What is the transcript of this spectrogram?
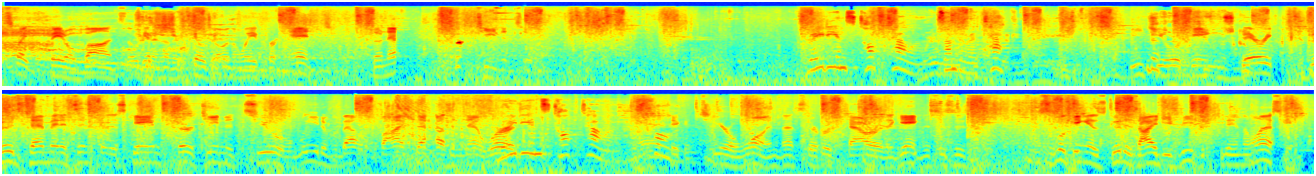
Despite the fatal bonds, they'll get another kill going the way for End. So now 13 to 2. Radiant's top tower is under attack. Vici looking very good 10 minutes into this game. 13 to 2, a lead of about 5,000 net worth. Radiant's top tower has Alright, take a tier one. That's their first tower of the game. This is as, this is looking as good as IDV did in the last game.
